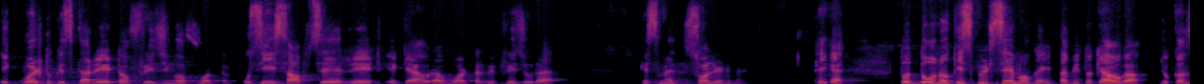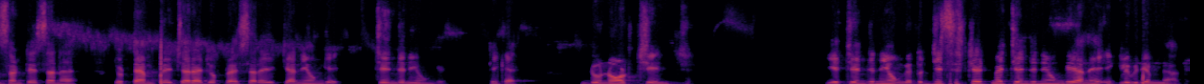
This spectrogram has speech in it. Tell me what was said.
इक्वल टू किसका? Rate of freezing of water उसी हिसाब से रेट क्या हो रहा है? वाटर भी फ्रीज हो रहा है किसमें? सॉलिड में। ठीक है? तो दोनों की स्पीड सेम हो गई, तभी तो क्या होगा? जो कंसंट्रेशन है, जो टेम्परेचर है, जो प्रेशर है, ये क्या नहीं होंगे? चेंज नहीं होंगे। ठीक है? डू नॉट चेंज ये चेंज नहीं होंगे तो जिस स्टेट में चेंज नहीं होंगे यानी इक्विलिब्रियम में आ गए।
